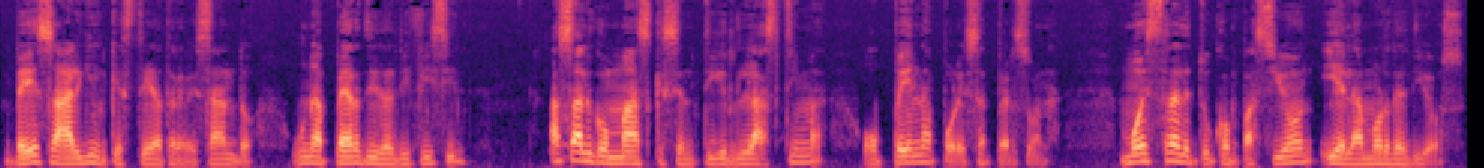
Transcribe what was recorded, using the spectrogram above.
¿Ves a alguien que esté atravesando una pérdida difícil? Haz algo más que sentir lástima o pena por esa persona. Muéstrale tu compasión y el amor de Dios.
